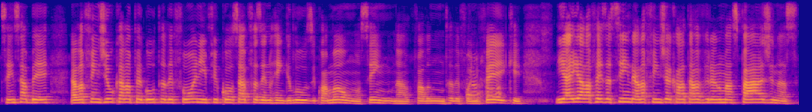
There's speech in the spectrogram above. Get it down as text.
sem saber. Ela fingiu que ela pegou o telefone e ficou, sabe, fazendo hang loose com a mão, assim, na, falando num telefone uhum. fake. E aí ela fez assim, ela fingia que ela tava virando umas páginas.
